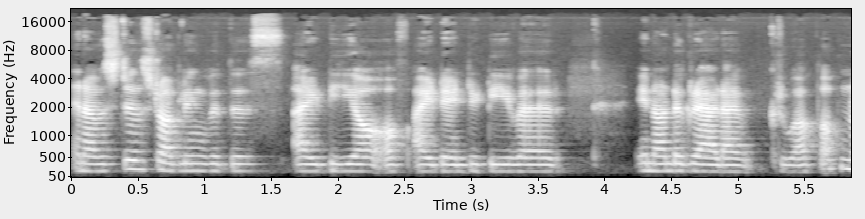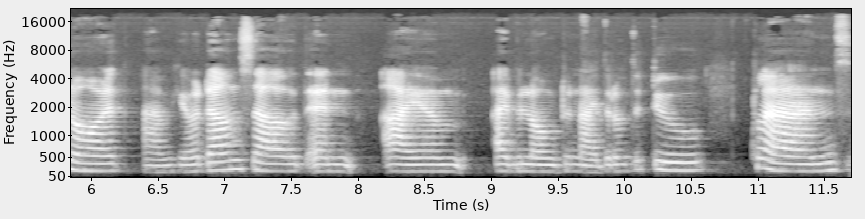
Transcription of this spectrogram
and I was still struggling with this idea of identity where in undergrad I grew up up north, I'm here down south, and I am I belong to neither of the two clans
